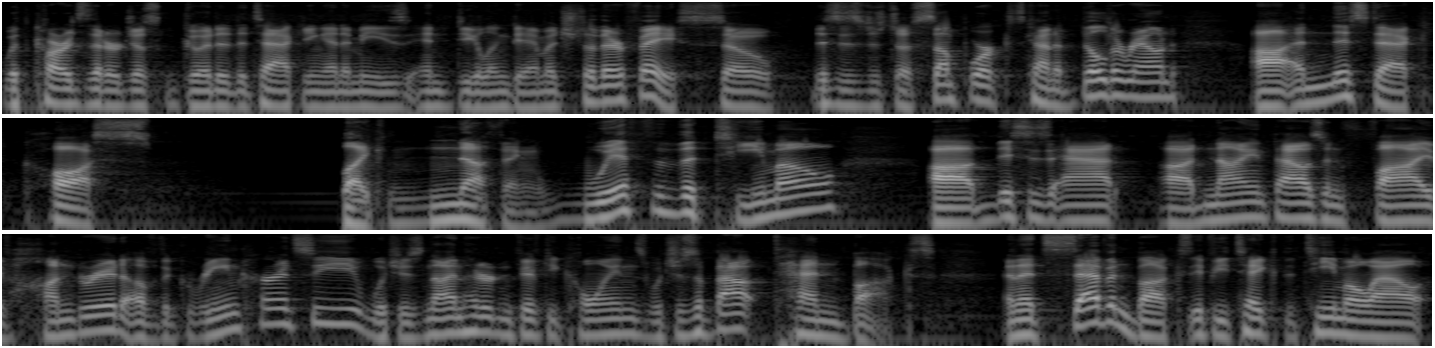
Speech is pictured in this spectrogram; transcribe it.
with cards that are just good at attacking enemies and dealing damage to their face. So this is just a Sump Works kind of build around, uh, and this deck costs like nothing. With the Teemo, uh, this is at uh, 9,500 of the green currency, which is 950 coins, which is about 10 bucks. And it's 7 bucks if you take the Teemo out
